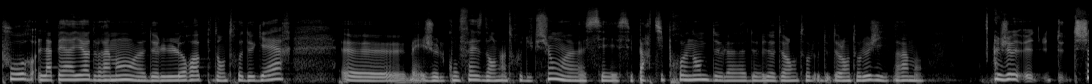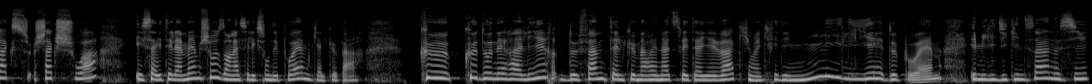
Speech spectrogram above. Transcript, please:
pour la période vraiment euh, de l'Europe d'entre-deux-guerres, euh, ben, je le confesse dans l'introduction, c'est partie prenante de l'anthologie, vraiment. Chaque choix, et ça a été la même chose dans la sélection des poèmes quelque part, que, donner à lire de femmes telles que Marina Tsvetaeva qui ont écrit des milliers de poèmes, Emily Dickinson aussi,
